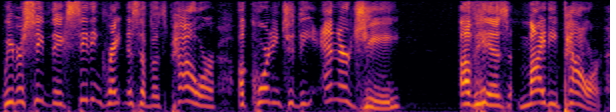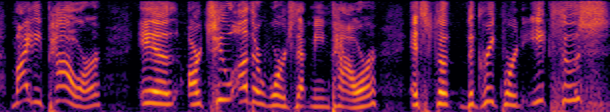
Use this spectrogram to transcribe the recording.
we receive the exceeding greatness of his power according to the energy of his mighty power. Mighty power is are two other words that mean power. It's the, the Greek word ichthus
